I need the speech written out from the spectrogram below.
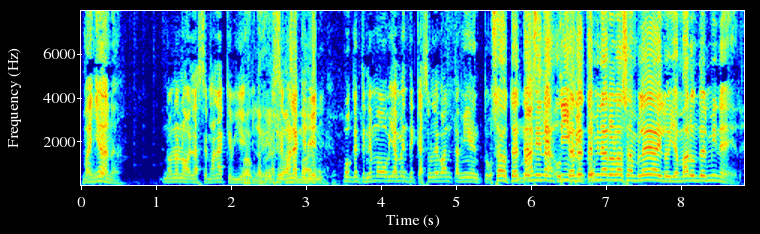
Mañana. No, no, no, la semana que viene. La, semana, que viene. Porque tenemos obviamente que hacer un levantamiento. O sea, usted más termina, ustedes terminaron la asamblea y lo llamaron del MINER.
